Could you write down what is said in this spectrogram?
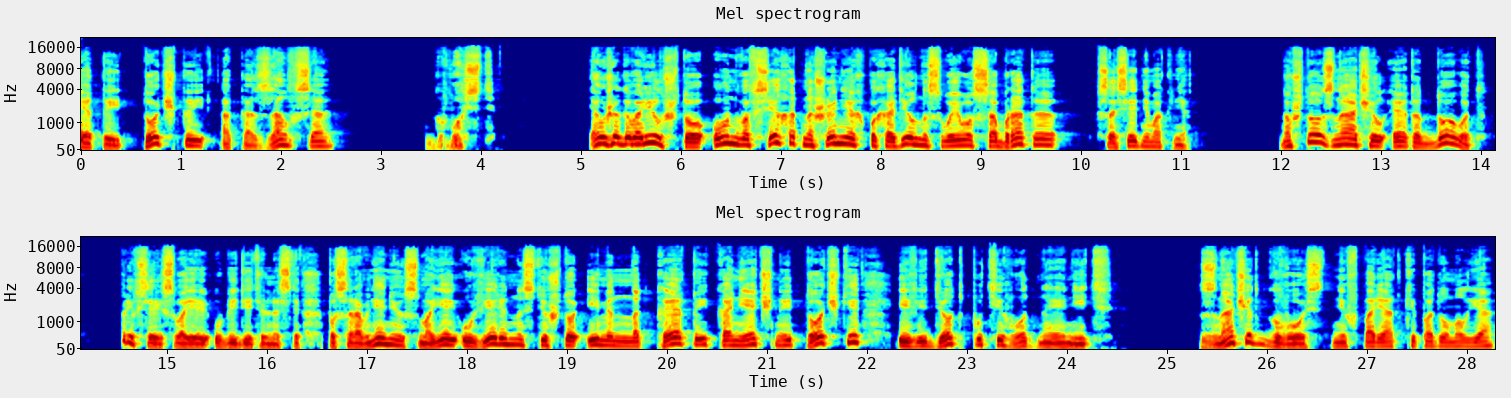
этой точкой оказался гвоздь. Я уже говорил, что он во всех отношениях походил на своего собрата в соседнем окне. Но что значил этот довод при всей своей убедительности по сравнению с моей уверенностью, что именно к этой конечной точке и ведет путеводная нить. Значит, гвоздь не в порядке, — подумал я.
